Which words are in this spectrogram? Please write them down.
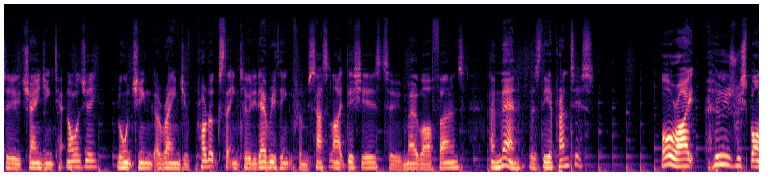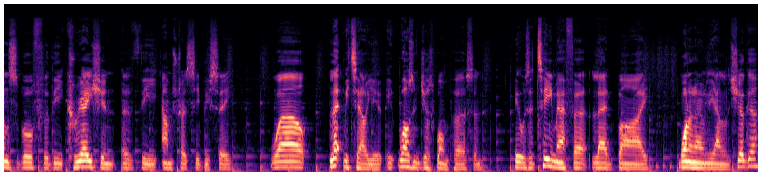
to changing technology, launching a range of products that included everything from satellite dishes to mobile phones. And then there's The Apprentice. Alright, who's responsible for the creation of the Amstrad CPC? Well, let me tell you, it wasn't just one person. It was a team effort led by one and only Alan Sugar,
